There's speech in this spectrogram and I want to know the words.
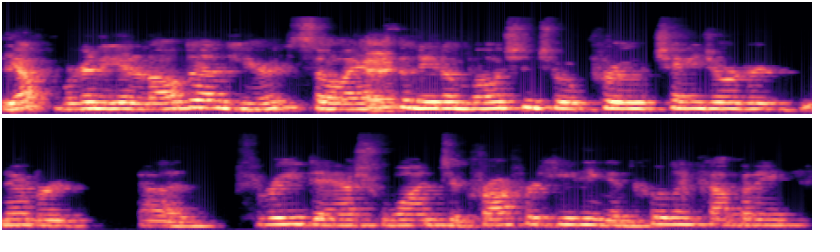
yep, we're gonna get it all done here. So I also need a motion to approve change order number uh three one to Crawford Heating and Cooling Company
